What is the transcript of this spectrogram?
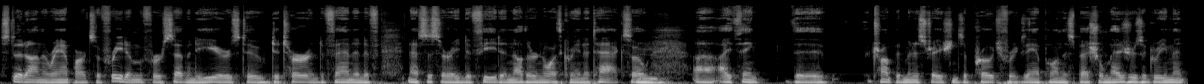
stood on the ramparts of freedom for 70 years to deter and defend, and if necessary, defeat another North Korean attack. So mm. uh, I think the Trump administration's approach, for example, on the special measures agreement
